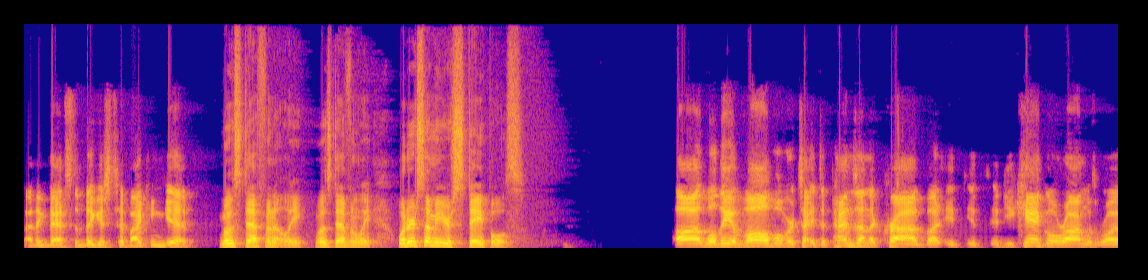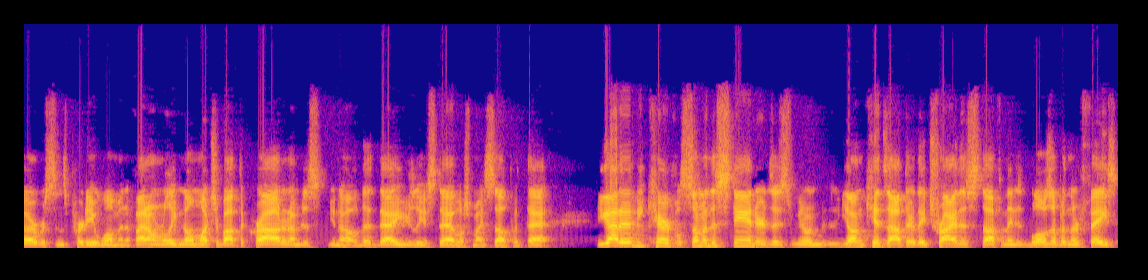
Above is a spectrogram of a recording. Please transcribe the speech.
I think that's the biggest tip I can give. Most definitely. Most definitely. What are some of your staples? Uh, well, they evolve over time. It depends on the crowd, but it, it, it, you can't go wrong with Roy Orbison's Pretty Woman. If I don't really know much about the crowd, and I'm just, you know, that, I usually establish myself with that. You got to be careful. Some of the standards, as you know, young kids out there, they try this stuff and they just blows up in their face.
